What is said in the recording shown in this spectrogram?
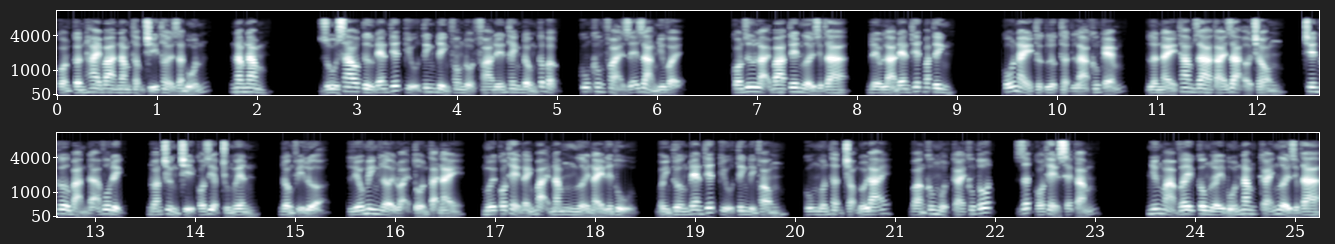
còn cần hai ba năm thậm chí thời gian bốn, năm năm dù sao từ đen tiết cựu tinh đỉnh phong đột phá đến thanh đồng cấp bậc, cũng không phải dễ dàng như vậy. Còn dư lại ba tên người diệp ra đều là đen thiết bắt tinh. Cỗ này thực lực thật là không kém, lần này tham gia tái giả ở trong, trên cơ bản đã vô địch, đoán chừng chỉ có diệp trung nguyên, đồng phỉ lửa, liễu minh lời loại tồn tại này, mới có thể đánh bại năm người này liên thủ, bình thường đen thiết cựu tinh đình phong, cũng muốn thận trọng đối đãi, bằng không một cái không tốt, rất có thể sẽ cắm. Nhưng mà vây công lấy bốn năm cái người diệp ra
